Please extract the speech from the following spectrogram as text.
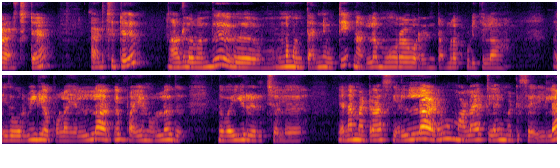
மோரை அடிச்சிட்டேன். அடிச்சிட்டு அதில் வந்து இன்னும் கொஞ்சம் தண்ணி ஊற்றி நல்லா மோராக ஒரு ரெண்டு டம்ளர் குடிக்கலாம். இது ஒரு வீடியோ போடலாம் எல்லாருக்கும் பயனுள்ளது இந்த வயிறு எரிச்சல் ஏன்னா மெட்ராஸ் எல்லா இடமும் மழை கிளைமேட்டு சரியில்லை.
